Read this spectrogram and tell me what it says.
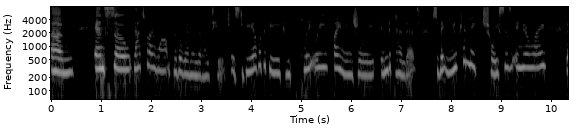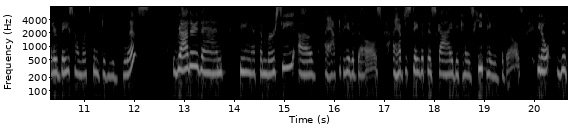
Um, and so that's what I want for the women that I teach is to be able to be completely financially independent so that you can make choices in your life that are based on what's going to give you bliss rather than being at the mercy of I have to pay the bills. I have to stay with this guy because he pays the bills. You know, the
